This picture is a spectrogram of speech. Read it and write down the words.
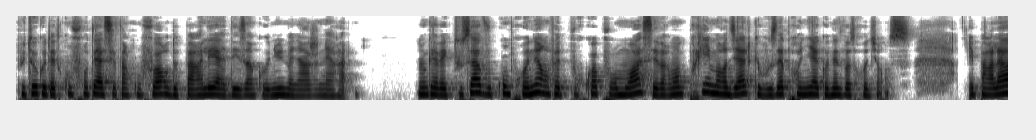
plutôt que d'être confrontées à cet inconfort de parler à des inconnus de manière générale. Donc avec tout ça, vous comprenez en fait pourquoi pour moi c'est vraiment primordial que vous appreniez à connaître votre audience et par là,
